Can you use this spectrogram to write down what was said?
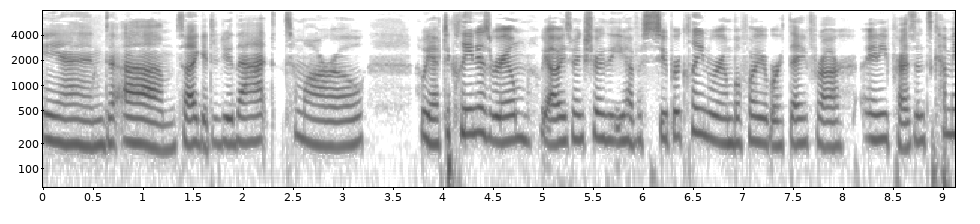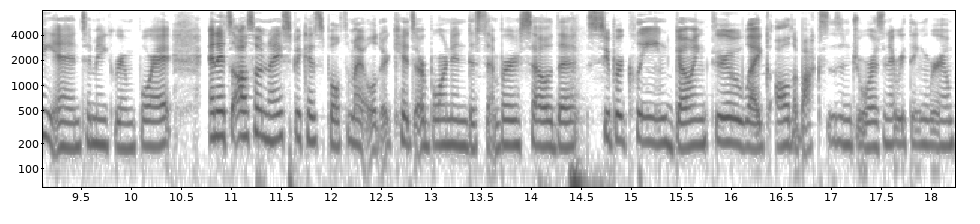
And um, so I get to do that tomorrow. We have to clean his room. We always make sure that you have a super clean room before your birthday for our, any presents coming in to make room for it. And it's also nice because both of my older kids are born in December. So the super clean, going through like all the boxes and drawers and everything room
